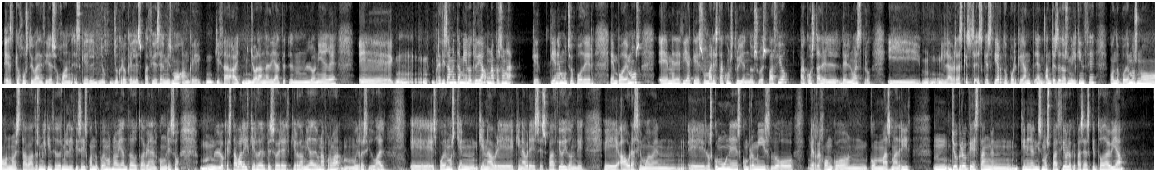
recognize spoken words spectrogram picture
Es que justo iba a decir eso, Juan. Es que yo, yo creo que el espacio es el mismo, aunque quizá Yolanda Díaz mm, lo niegue. Eh, mm, precisamente a mí el otro día una persona que tiene mucho poder en Podemos, eh, me decía que Sumar está construyendo su espacio a costa del, del nuestro. Y, la verdad es que es, que es cierto, porque antes de 2015, cuando Podemos no, no estaba, 2015-2016, cuando Podemos no había entrado todavía en el Congreso, mm, lo que estaba a la izquierda del PSOE era Izquierda Unida de una forma muy residual. Eh, es Podemos quien, quien, abre, quien abre ese espacio y donde eh, ahora se mueven eh, los comunes, Compromís, luego Errejón con, con Más Madrid. Mm, yo creo que están en, tienen el mismo espacio, lo que pasa es que todavía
